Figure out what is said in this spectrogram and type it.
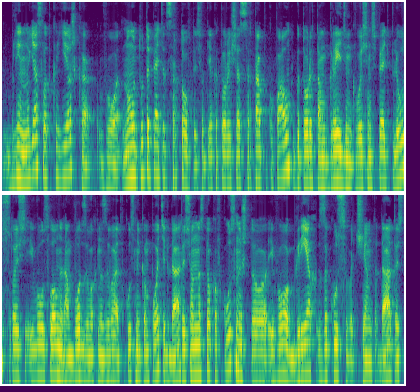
Блин, ну я сладкоежка, вот. Ну тут опять от сортов, то есть вот я, которые сейчас сорта покупал, у которых там грейдинг 85+, то есть его условно там в отзывах называют вкусный компотик, да, то есть он настолько вкусный, что его грех закусывать чем-то, да, то есть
